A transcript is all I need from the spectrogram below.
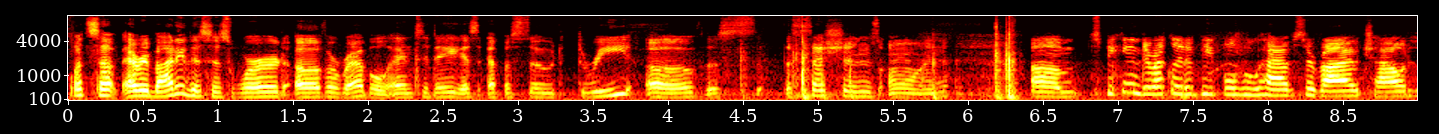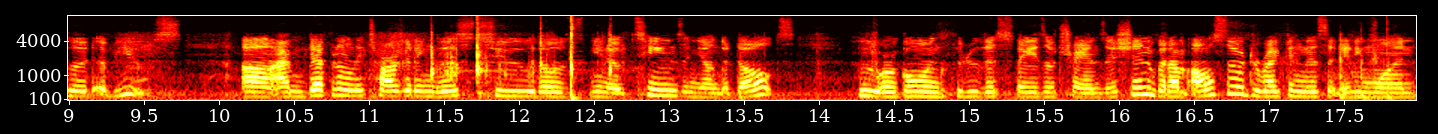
What's up, everybody? This is Word of a Rebel, and today is episode three of the, the sessions on um, speaking directly to people who have survived childhood abuse. Uh, I'm definitely targeting this to those, you know, teens and young adults who are going through this phase of transition, but I'm also directing this at anyone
